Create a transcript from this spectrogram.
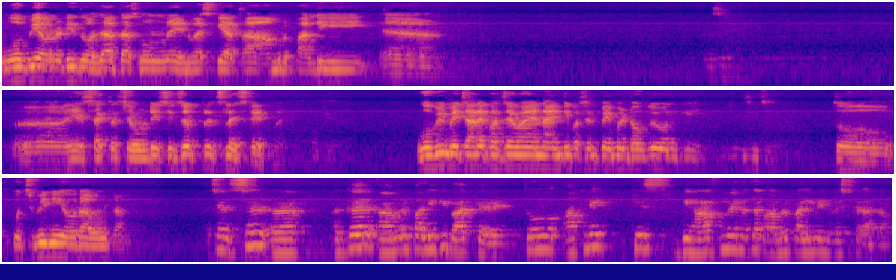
वो भी ऑलरेडी 2010 में उन्होंने इन्वेस्ट किया था आम्रपाली ये sector seventy six princely state में। वो भी बेचारे फंसे हुए हैं नाइन्टी परसेंट पेमेंट हो गई उनकी। जी जी जी। तो कुछ भी नहीं हो रहा उनका। अच्छा सर अगर आम्रपाली की बात करें तो आपने किस बिहाफ में मतलब आम्रपाली में इन्वेस्ट करा था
